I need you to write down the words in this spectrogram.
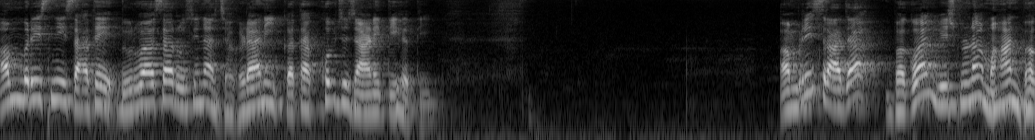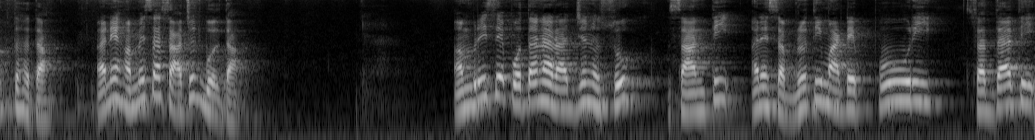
અંબરીશની સાથે દુર્વાસા ઋષિના ઝઘડાની કથા ખૂબ જ જાણીતી હતી. અંબરીશ રાજા ભગવાન વિષ્ણુના મહાન ભક્ત હતા અને હંમેશા સાચું જ બોલતા. અંબરીશે પોતાના રાજ્યનું સુખ, શાંતિ અને સમૃદ્ધિ માટે પૂરી શ્રદ્ધાથી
